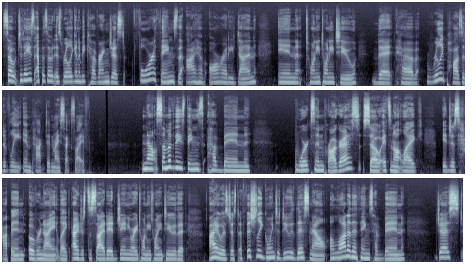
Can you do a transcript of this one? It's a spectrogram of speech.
So today's episode is really going to be covering just four things that I have already done in 2022 that have really positively impacted my sex life. Now, some of these things have been works in progress. So it's not like it just happened overnight. Like I just decided January 2022 that I was just officially going to do this now. A lot of the things have been just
